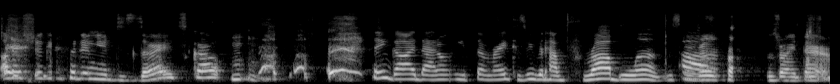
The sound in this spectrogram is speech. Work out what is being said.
all that sugar you put in your desserts, girl. Mm-mm. Thank God that I don't eat them, right? Because we would have problems. Uh, Real problems right there.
